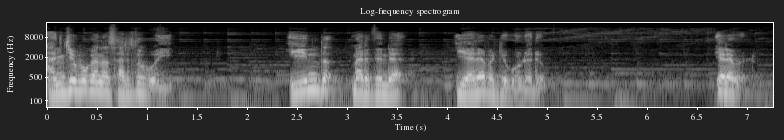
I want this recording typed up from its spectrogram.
അഞ്ചുമുഖം എന്ന സ്ഥലത്ത് പോയി ഈന്ത് മരത്തിന്റെ ഇല വെട്ടി കൊണ്ടുവരും. ഇല വെട്ടും.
